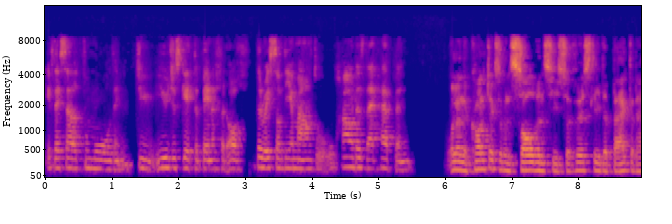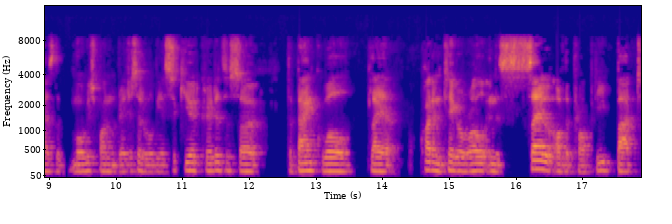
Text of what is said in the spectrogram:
if they sell it for more, then do you just get the benefit of the rest of the amount, or how does that happen? Well, in the context of insolvency, so firstly, the bank that has the mortgage bond registered will be a secured creditor. So the bank will play a quite an integral role in the sale of the property, but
